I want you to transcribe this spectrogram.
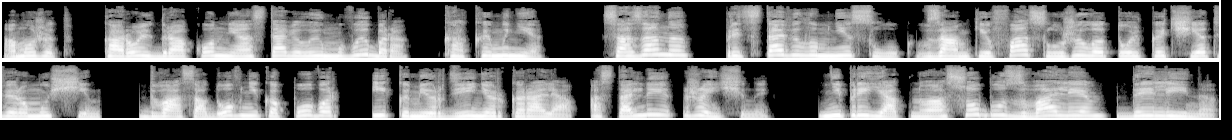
А может, король-дракон не оставил им выбора, как и мне. Сазана представила мне слуг. В замке Фа служило только четверо мужчин, два садовника, повар и камердинер короля, остальные – женщины. Неприятную особу звали Делина.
